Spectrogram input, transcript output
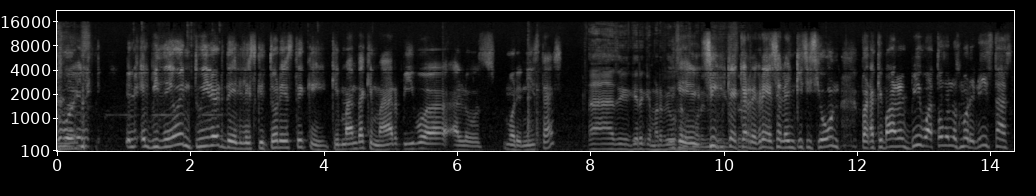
Como el, el, el video en Twitter del escritor este que, que manda quemar vivo a, a los morenistas. Ah, sí, que quiere quemar vivos Que- a los sí, que, morenistas. que regrese la Inquisición para quemar vivo a todos los morenistas.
